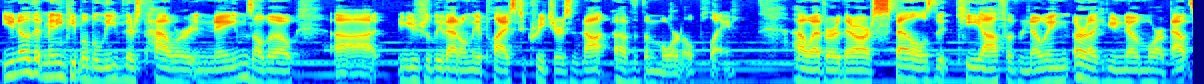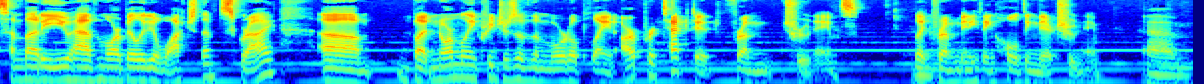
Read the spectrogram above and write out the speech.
you know that many people believe there's power in names, although uh, usually that only applies to creatures not of the mortal plane. However, there are spells that key off of knowing, or like if you know more about somebody, you have more ability to watch them, scry. Um, but normally, creatures of the mortal plane are protected from true names, like from anything holding their true name. Um,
